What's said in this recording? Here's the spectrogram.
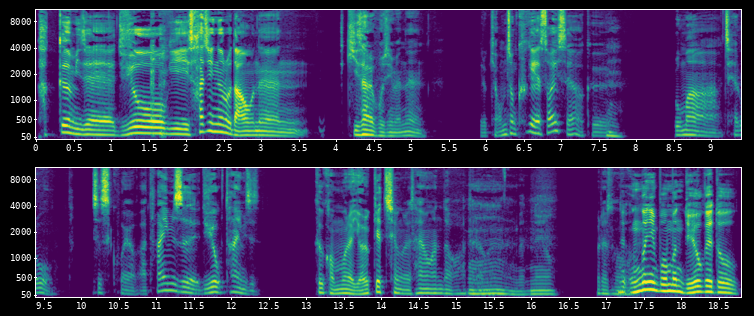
가끔 이제 뉴욕이 사진으로 나오는 기사를 보시면은 이렇게 엄청 크게 써 있어요. 그 음. 로마체로 타임스 스퀘어, 아 타임스 뉴욕 타임스 그 건물에 10개 층을 사용한다고 하더라고요. 음, 맞네요. 그래서 은근히 보면 뉴욕에도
